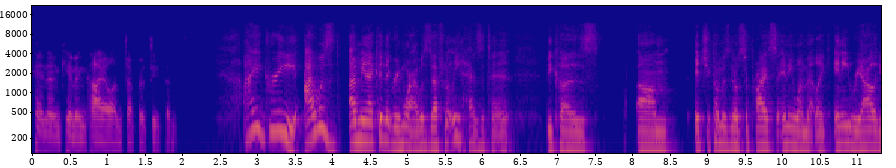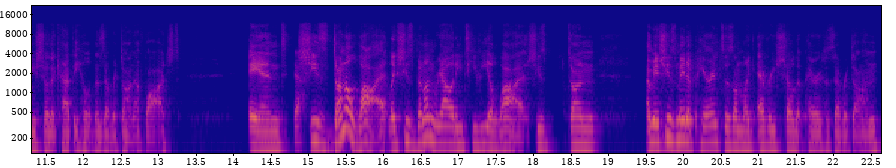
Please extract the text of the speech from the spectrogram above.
Ken and Kim and Kyle in separate seasons. I agree. I was, I mean, I couldn't agree more. I was definitely hesitant because um it should come as no surprise to anyone that like any reality show that Kathy Hilton has ever done, I've watched. And yeah. she's done a lot. Like she's been on reality TV a lot. She's done, I mean, she's made appearances on like every show that Paris has ever done.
